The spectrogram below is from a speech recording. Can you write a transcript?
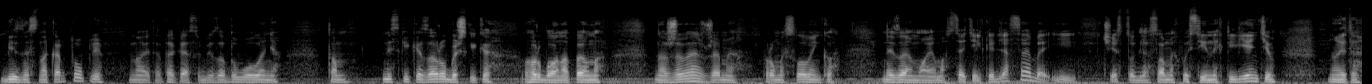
Бізнес на картоплі, знаєте, таке собі задоволення. Там не скільки заробиш, скільки горба, напевно, наживеш. Вже ми промисловенько не займаємося. Це тільки для себе і чисто для самих постійних клієнтів. Знаєте,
